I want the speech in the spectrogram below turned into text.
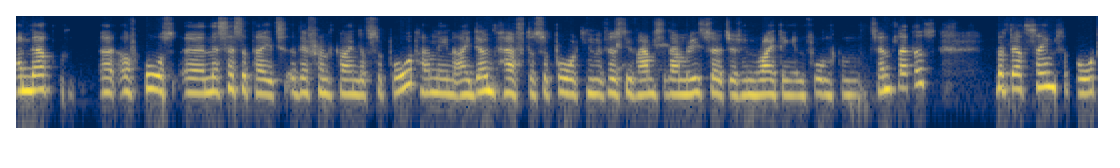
and that uh, of course uh, necessitates a different kind of support. I mean, I don't have to support University of Amsterdam researchers in writing informed consent letters, but that same support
